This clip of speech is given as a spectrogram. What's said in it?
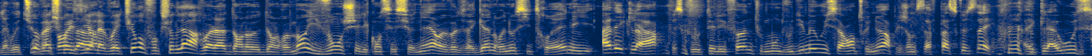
La voiture On va choisir la voiture en fonction de la harpe. Voilà, dans le, dans le roman, ils vont chez les concessionnaires euh, Volkswagen, Renault, Citroën, et avec la harpe. Parce qu'au téléphone, tout le monde vous dit Mais oui, ça rentre une harpe. Les gens ne savent pas ce que c'est. Avec la housse,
